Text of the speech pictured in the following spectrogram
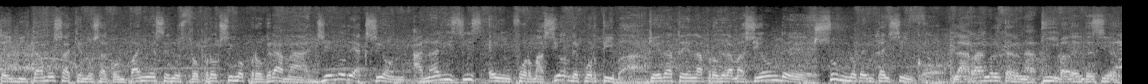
Te invitamos a que nos acompañes en nuestro próximo programa lleno de acción, análisis e información deportiva. Quédate en la programación de Zoom 95, la radio alternativa del desierto.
